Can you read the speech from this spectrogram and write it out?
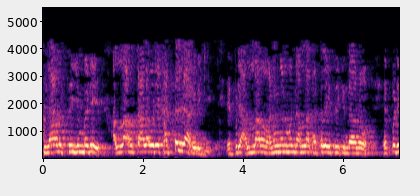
திலாவத் செய்யும்படி அல்லாஹு தாலாவுடைய கட்டளையாக இருக்கு. எப்படி அல்லாஹ் வணங்கணும் என்று அல்லாஹ் கட்டளையிட்டு இருக்கின்றானோ எப்படி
